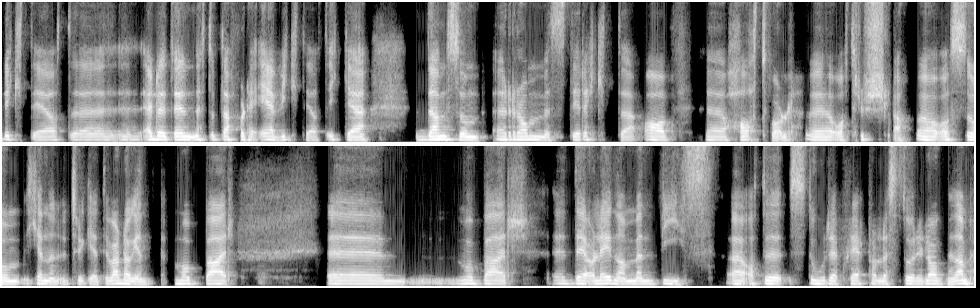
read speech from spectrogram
viktig at eh, det er nettopp derfor det er viktig at ikke dem som rammes direkte av eh, hatvold eh, og trusler, og, og, som kjenner en utrygghet i hverdagen, må bære, eh, må bære det alene, men vise eh, at det store flertallet står i lag med dem.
